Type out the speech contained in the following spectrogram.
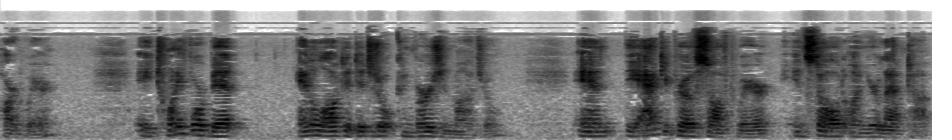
hardware, a 24-bit analog to digital conversion module, and the ACUPRO software installed on your laptop.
